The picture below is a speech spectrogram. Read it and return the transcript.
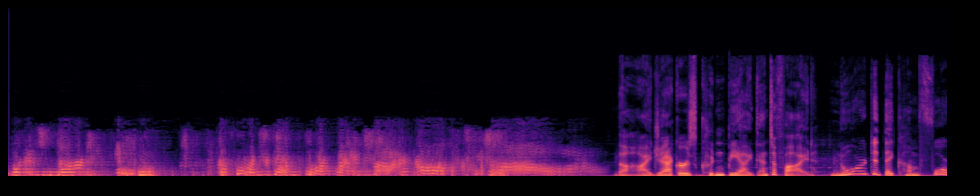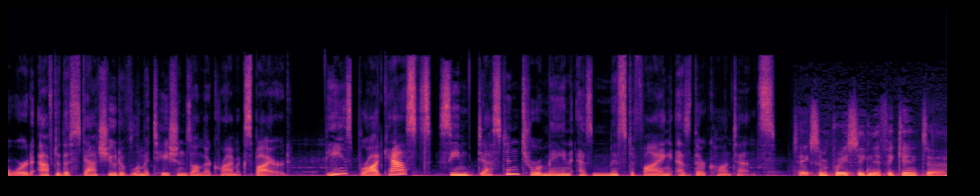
But it's dirty. It's got footprints on it. The hijackers couldn't be identified, nor did they come forward after the statute of limitations on their crime expired. These broadcasts seem destined to remain as mystifying as their contents. Take some pretty significant uh,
